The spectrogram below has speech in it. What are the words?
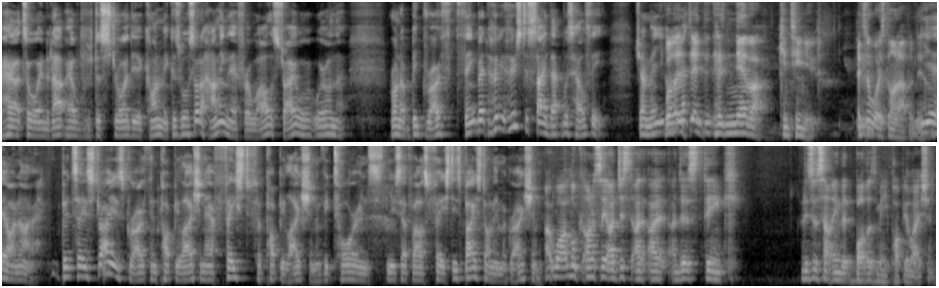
how it's all ended up. How we've destroyed the economy because we were sort of humming there for a while. Australia, we're, we're on the we're on a big growth thing. But who who's to say that was healthy? Do you know what I mean? You well, it, it has never continued. It's always gone up and down. Yeah, I know. But see, Australia's growth and population, our feast for population, and Victorians, New South Wales feast, is based on immigration. Uh, well, look, honestly, I just, I, I, I just think this is something that bothers me. Population,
